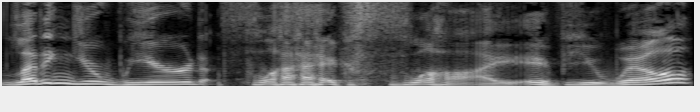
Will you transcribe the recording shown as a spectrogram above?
Letting your weird flag fly, if you will.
